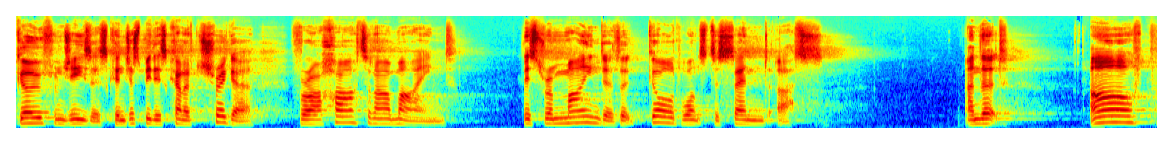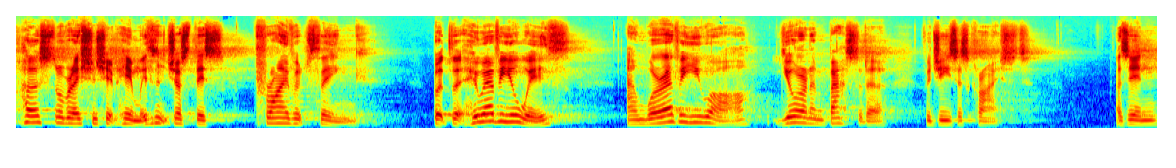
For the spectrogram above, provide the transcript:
go from Jesus can just be this kind of trigger for our heart and our mind, this reminder that God wants to send us. And that our personal relationship Him isn't just this private thing, but that whoever you're with and wherever you are, you're an ambassador for Jesus Christ. As in,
